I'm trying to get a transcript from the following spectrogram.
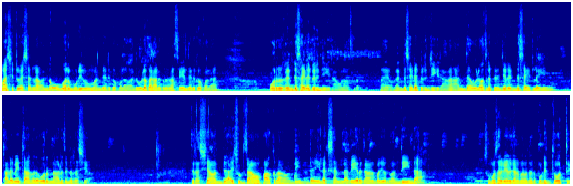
மாதிரி சுச்சுவேஷனில் வந்து ஒவ்வொரு முடிவும் வந்து எடுக்கக்கொள்ள வந்து உலக நாடுகளெல்லாம் சேர்ந்து எடுக்கக்கொள்ள ஒரு ரெண்டு சைடாக பிரிஞ்சுக்கிறாங்க உலகத்தில். ரெண்டு சைடாக பிரிஞ்சுக்கிறாங்க அந்த உலகத்தில் பிரிஞ்சு ரெண்டு சைட்லேயும் தலைமை தாங்குகிற ஒரு நாடு தான் இந்த ரஷ்யா. ரஷ்யா வந்து ஐசுட்டு தான் அவன் பார்க்குறான் வந்து இந்த எலெக்ஷனில் வேறு ஜனாதிபதி ஒன்று வந்தீங்கன்னா சும்மா சார் வேறு ஜனாதிபதி வந்து புடிஞ்சு தோற்று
